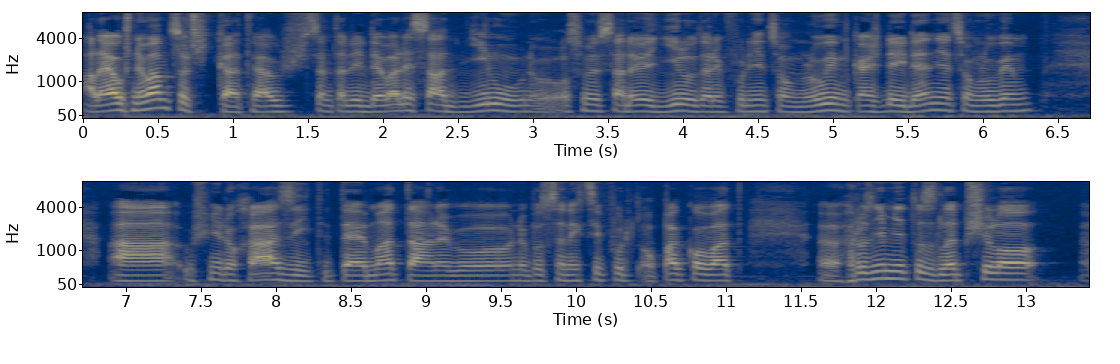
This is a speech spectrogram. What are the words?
Ale já už nemám co říkat, já už jsem tady 90 dílů nebo 89 dílů, tady furt něco mluvím, každý den něco mluvím a už mě dochází ty témata, nebo, nebo se nechci furt opakovat. Eh, hrozně mě to zlepšilo eh,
